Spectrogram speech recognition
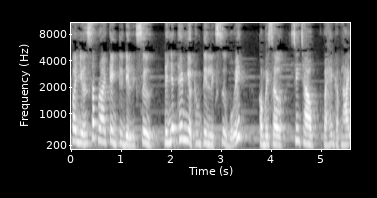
và nhớ subscribe kênh Từ điển lịch sử để nhận thêm nhiều thông tin lịch sử bổ ích. Còn bây giờ, xin chào và hẹn gặp lại!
